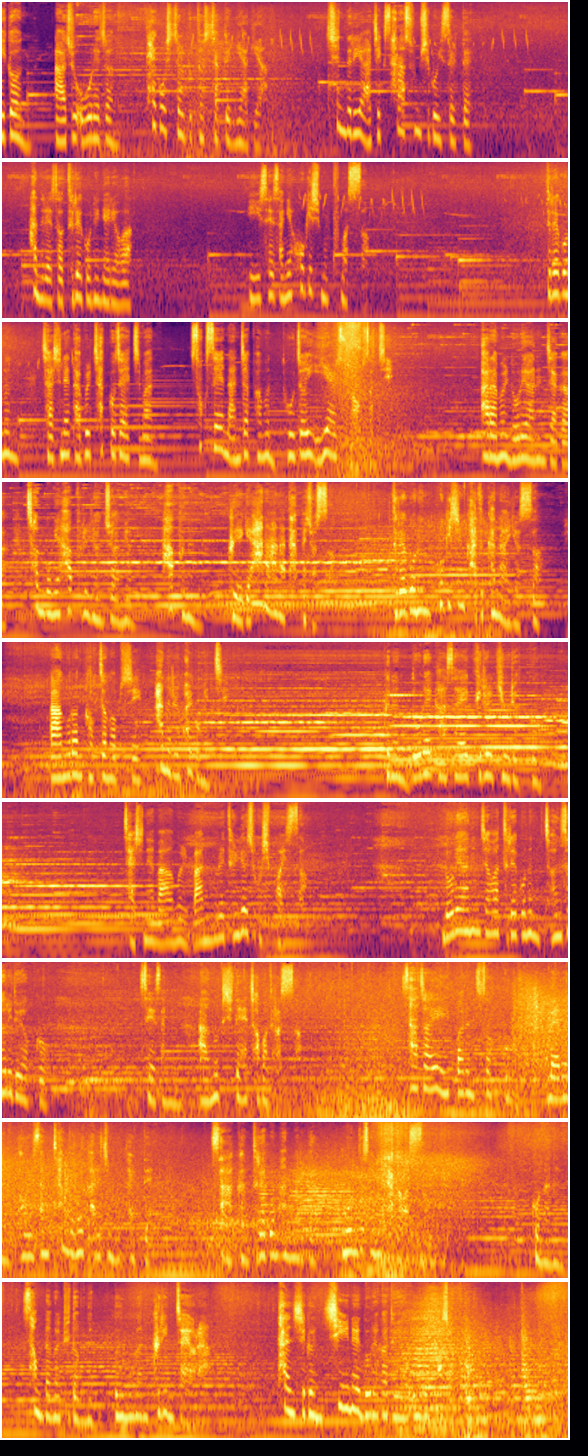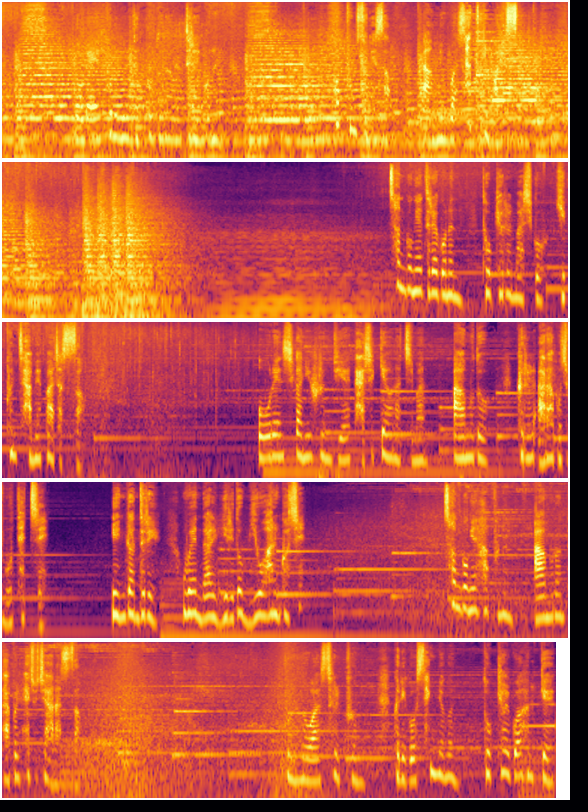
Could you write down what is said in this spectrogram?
이건 아주 오래전 태고 시절부터 시작된 이야기야. 신들이 아직 살아 숨쉬고 있을 때 하늘에서 드래곤이 내려와 이 세상에 호기심을 품었어. 드래곤은 자신의 답을 찾고자 했지만 속세의 난잡함은 도저히 이해할 수가 없었지. 바람을 노래하는 자가 천공의 하프를 연주하면 하프는 그에게 하나하나 답해줬어. 드래곤은 호기심 가득한 아이였어. 아무런 걱정 없이 하늘을 활공했지. 그는 노래 가사에 귀를 기울였고 자신의 마음을 만물에 들려주고 싶어 했어. 노래하는 자와 드래곤은 전설이 되었고 세상은 암흑 시대에 접어들었어. 사자의 이빨은 썩고 매는 더 이상 창공을 가르지 못할 때 사악한 드래곤 한 마리가 몬드성에 다가왔어. 고난은 성당을 뒤덮는 음울한 그림자여라. 탄식은 시인의 노래가 되어 울려 퍼졌고 노래의 부름을 듣고 돌아온 드래곤은 폭풍 속에서 악령과 사투를 벌였어. 천공의 드래곤은 독혈을 마시고 깊은 잠에 빠졌어. 오랜 시간이 흐른 뒤에 다시 깨어났지만 아무도 그를 알아보지 못했지. 인간들이 왜 날 이리도 미워하는 거지? 천공의 하프는 아무런 답을 해주지 않았어. 분노와 슬픔 그리고 생명은 독혈과 함께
